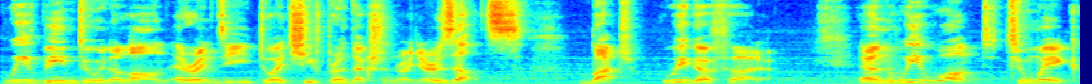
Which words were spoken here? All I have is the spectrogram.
We've been doing a long R&D to achieve production-ready results, but we go further, and we want to make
